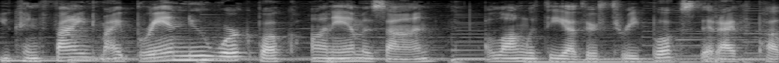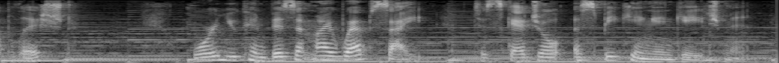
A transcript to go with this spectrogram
You can find my brand new workbook on Amazon along with the other three books that I've published. Or you can visit my website to schedule a speaking engagement.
